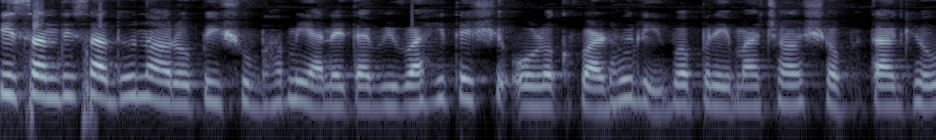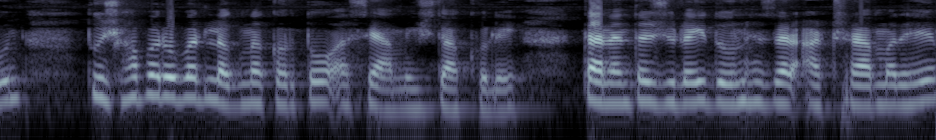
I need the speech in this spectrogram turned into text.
ही संधी साधून आरोपी शुभम याने त्या विवाहितेशी ओळख वाढवली व प्रेमाच्या शपथा घेऊन तुझ्याबरोबर लग्न करतो असे आमिष दाखवले. त्यानंतर जुलै दोन हजार अठरामध्ये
